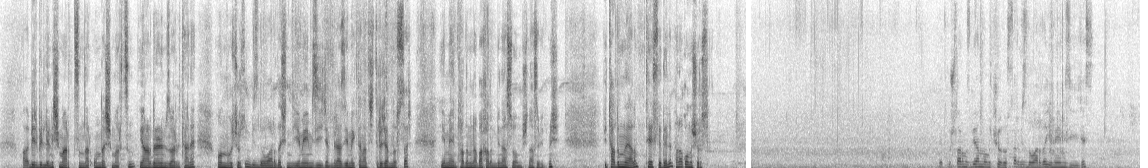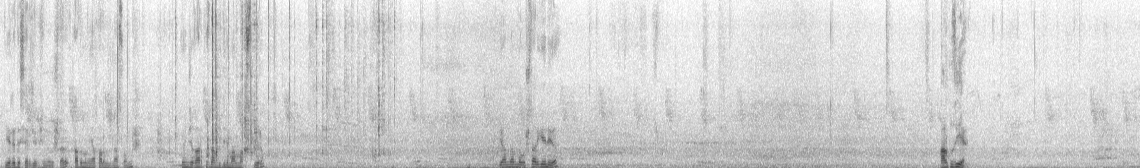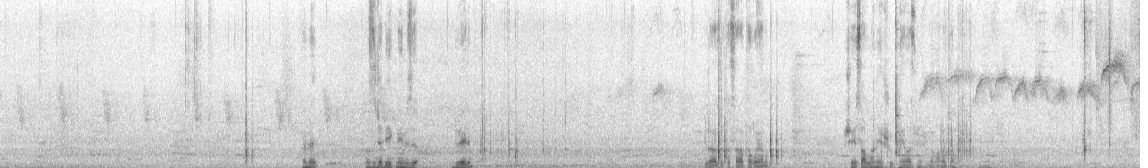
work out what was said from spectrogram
Valla birbirlerini şımartsınlar. Onu da şımartsın. Yanar dönerimiz var bir tane. Onunla uçursun. Biz de o arada şimdi yemeğimizi yiyeceğim. Biraz yemekten atıştıracağım dostlar. Yemeğin tadımına bakalım bir nasıl olmuş, nasıl bitmiş. Bir tadımlayalım, test edelim. Sonra konuşuruz. Kuşlarımız bir yandan uçuyor dostlar. Biz arada yemeğimizi yiyeceğiz. Yere de sereceğim şimdi kuşları. Tadımını yapalım bir nasıl olmuş. Önce karpuzdan bir dilim almak istiyorum. Bir yandan da kuşlar geliyor. Karpuzu ye. Hemen hızlıca bir ekmeğimizi dürelim. Birazcık da salata koyalım. Şey sallanıyor şu meyve suyunu şuradan alacağım.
